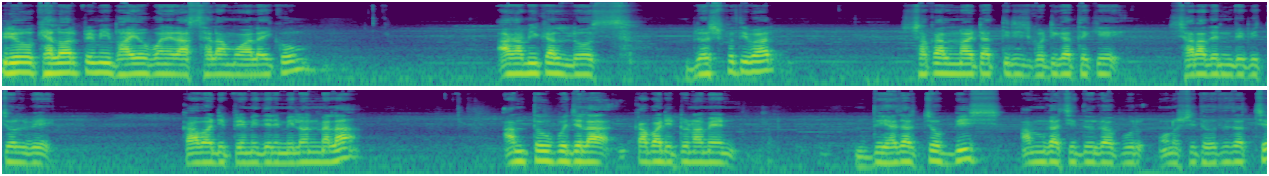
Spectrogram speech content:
প্রিয় খেলোয়াড় প্রেমী ভাই ও বোনের, আসসালামু আলাইকুম। আগামীকাল রোজ বৃহস্পতিবার সকাল নয়টা তিরিশ ঘটিকা থেকে সারাদিন ব্যাপী চলবে কাবাডি প্রেমীদের মিলন মেলা। আন্ত উপজেলা কাবাডি টুর্নামেন্ট দুই হাজার চব্বিশ আমগাছি দুর্গাপুর অনুষ্ঠিত হতে যাচ্ছে।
